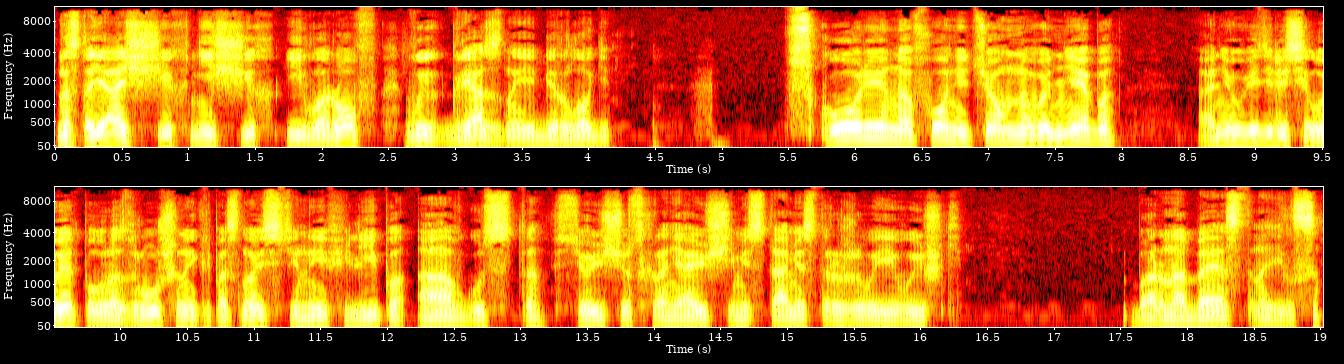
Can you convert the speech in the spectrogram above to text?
настоящих нищих и воров в их грязные берлоги. Вскоре на фоне темного неба они увидели силуэт полуразрушенной крепостной стены Филиппа Августа, все еще сохраняющей местами сторожевые вышки. Барнабе остановился.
